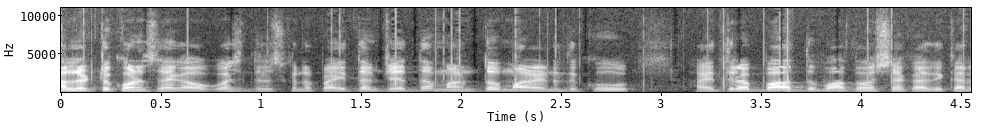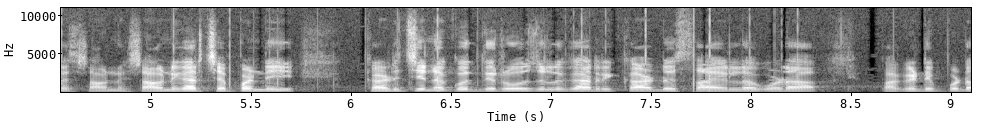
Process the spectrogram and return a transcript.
అలర్ట్ కొనసాగే అవకాశం తెలుసుకునే ప్రయత్నం చేద్దాం. మనతో మాట్లాడేందుకు హైదరాబాద్ వాతావరణ శాఖ అధికారి శ్రావణి శ్రావణి గారు చెప్పండి. గడిచిన కొద్ది రోజులుగా రికార్డు స్థాయిలో కూడా పగటిపూట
